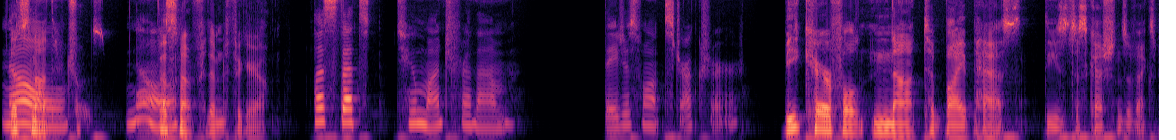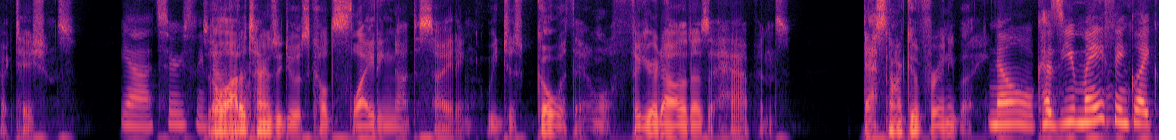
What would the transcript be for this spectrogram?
No. That's not their choice. No. That's not for them to figure out. Plus, that's too much for them. They just want structure. Be careful not to bypass these discussions of expectations. Yeah, seriously. So a lot of times we do what's called sliding, not deciding. We just go with it and we'll figure it out as it happens. That's not good for anybody. No, because you may think like,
